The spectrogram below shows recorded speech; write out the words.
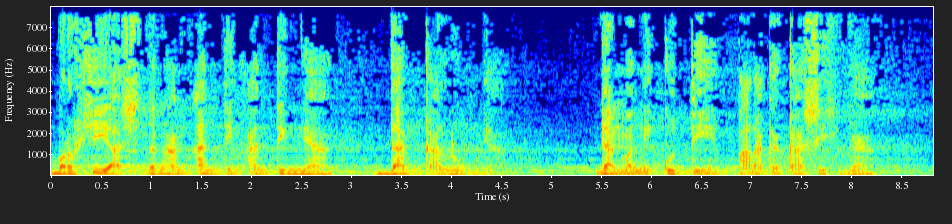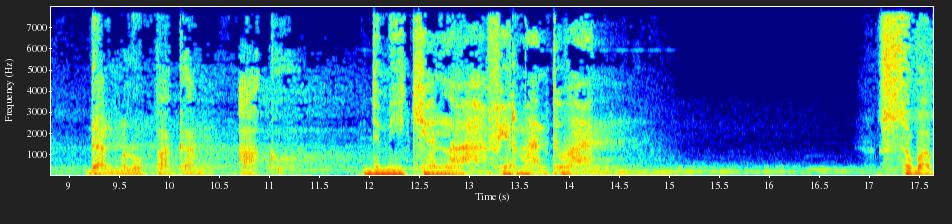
berhias dengan anting-antingnya dan kalungnya, dan mengikuti para kekasihnya, dan melupakan aku. Demikianlah firman Tuhan. Sebab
